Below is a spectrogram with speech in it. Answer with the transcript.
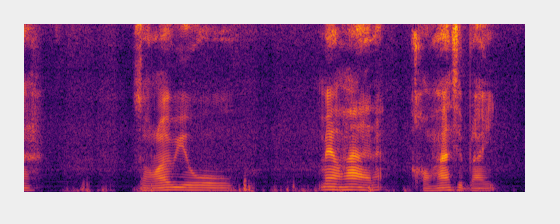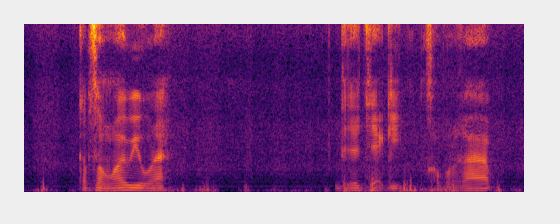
นะสองร้อยวิว ไม่เอาห้านะ ขอห้าสิบไลค์กับสองร้อยวิวนะ เดี๋ยวจะแจกอีกขอบคุณครับ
